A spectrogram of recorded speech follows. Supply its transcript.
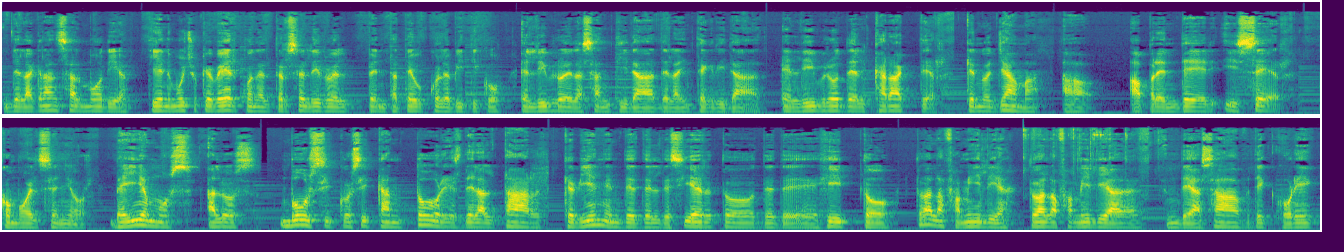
de la Gran Salmodia tiene mucho que ver con el tercer libro del Pentateuco Levítico, el libro de la santidad, de la integridad, el libro del carácter que nos llama a aprender y ser como el Señor. Veíamos a los músicos y cantores del altar que vienen desde el desierto, desde Egipto, toda la familia, toda la familia de Asaf, de Coré,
